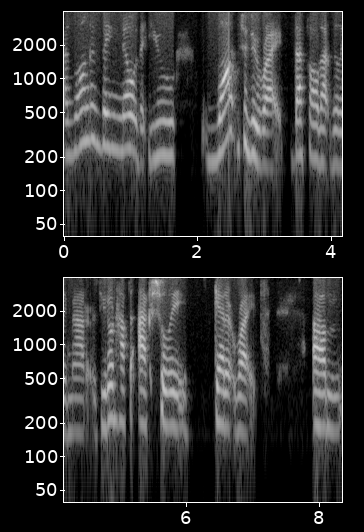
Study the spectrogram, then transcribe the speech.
as long as they know that you want to do right, that's all that really matters. You don't have to actually get it right. Um,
